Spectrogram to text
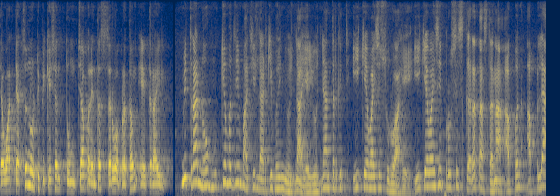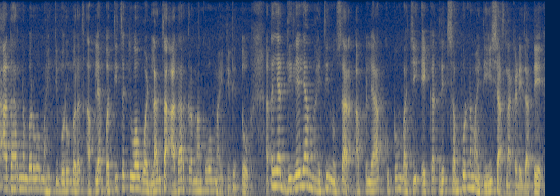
तेव्हा त्याचं नोटिफिकेशन तुमच्यापर्यंत सर्वप्रथम येत राहील. मित्रांनो मुख्यमंत्री माझी लाडकी बहीण योजना या योजनेअंतर्गत ई के वाय सी सुरू आहे. E K Y C process करत असताना आपण आपल्या आधार नंबर व माहितीबरोबरच आपल्या पतीचं किंवा वडिलांचा आधार क्रमांक व माहिती देतो. आता या दिलेल्या माहितीनुसार आपल्या कुटुंबाची एकत्रित संपूर्ण माहिती ही शासनाकडे जाते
